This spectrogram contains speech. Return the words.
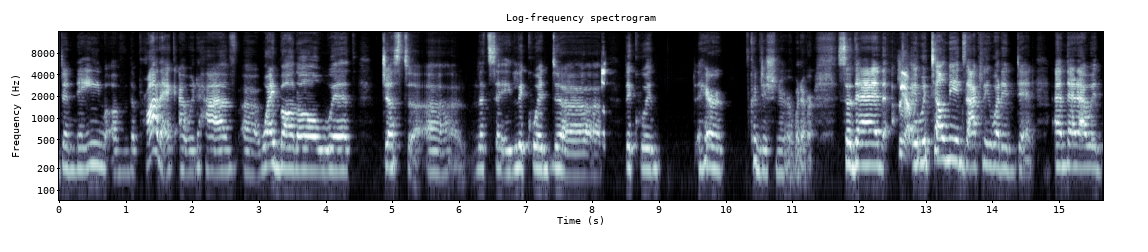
the name of the product, I would have a white bottle with just uh, let's say liquid uh, liquid hair conditioner or whatever. So then Yeah. it would tell me exactly what it did, and then I would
